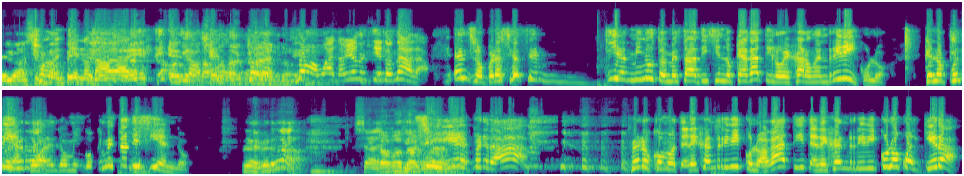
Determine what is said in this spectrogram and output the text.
Te lo hace Yo no entiendo nada, eh. ¿Cómo que Enzo, no- no, bueno, yo no entiendo nada. Enzo, pero si hace 10 minutos me estabas diciendo que a Gatti lo dejaron en ridículo, que no podía jugar el domingo. ¿Qué me estás diciendo? Pero es verdad. O sea, que-. Sí, es verdad. Pero como te deja en ridículo a Gatti, te deja en ridículo a cualquiera.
